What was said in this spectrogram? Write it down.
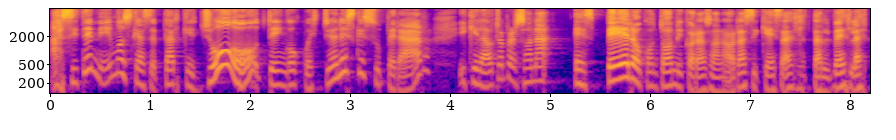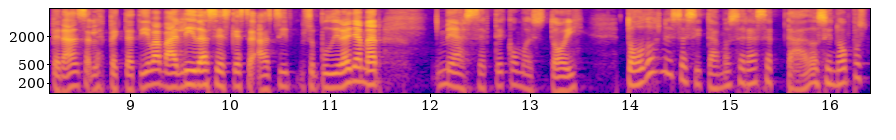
así tenemos que aceptar que yo tengo cuestiones que superar y que la otra persona espero con todo mi corazón, ahora sí que esa es tal vez la esperanza, la expectativa válida, si es que así se pudiera llamar, me acepte como estoy. Todos necesitamos ser aceptados, si no, pues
